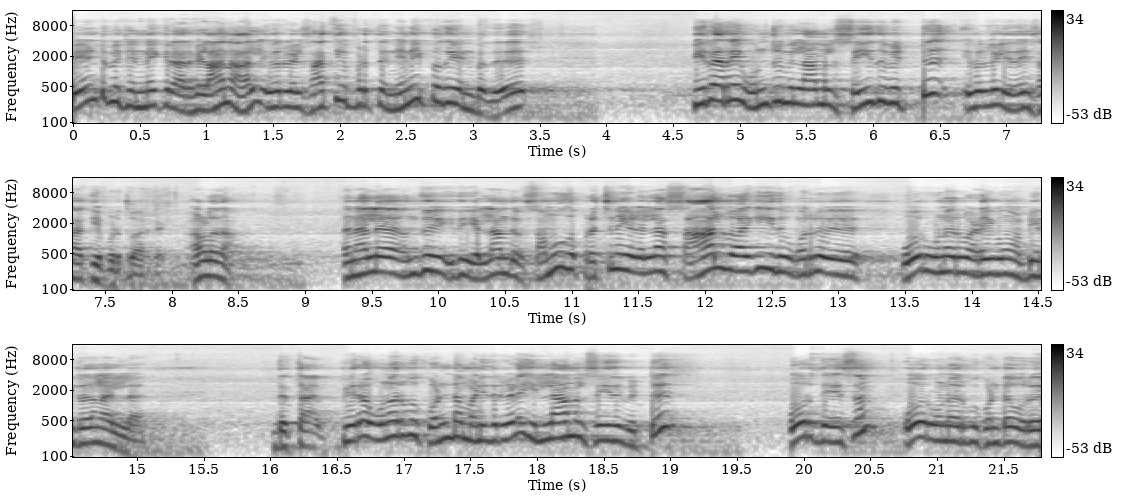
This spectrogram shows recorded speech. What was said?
வேண்டும் என்று நினைக்கிறார்கள்? ஆனால் இவர்கள் சாத்தியப்படுத்த நினைப்பது என்பது பிறரை ஒன்றுமில்லாமல் செய்துவிட்டு இவர்கள் இதை சாத்தியப்படுத்துவார்கள். அவ்வளோதான் அதனால் வந்து இது எல்லாம் இந்த சமூக பிரச்சனைகள் எல்லாம் சால்வ் ஆகி இது ஒரு ஒரு உணர்வு அடைவோம் அப்படின்றதெல்லாம் இல்லை. இந்த த பிற உணர்வு கொண்ட மனிதர்களை இல்லாமல் செய்துவிட்டு ஓர் தேசம் ஓர் உணர்வு கொண்ட ஒரு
